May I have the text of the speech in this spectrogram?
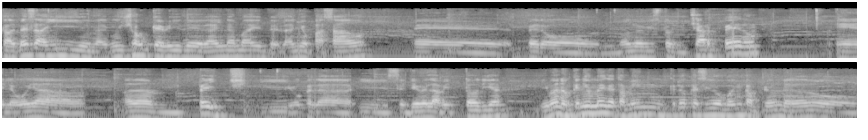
Tal vez ahí en algún show que vi de Dynamite del año pasado, pero no lo he visto luchar. Pero le voy a Adam Page y ojalá y se lleve la victoria. Y bueno, Kenny Omega también creo que ha sido buen campeón, le ha dado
